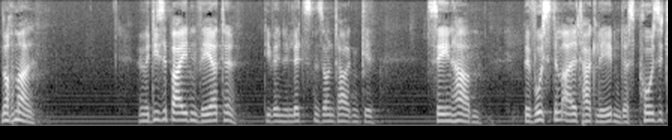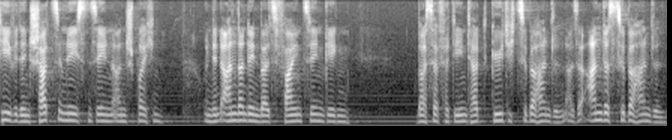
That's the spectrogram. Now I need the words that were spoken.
Nochmal, wenn wir diese beiden Werte, die wir in den letzten Sonntagen sehen haben, bewusst im Alltag leben, das Positive, den Schatz im Nächsten sehen, ansprechen und den anderen, den wir als Feind sehen, gegen was er verdient hat, gütig zu behandeln, also anders zu behandeln.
